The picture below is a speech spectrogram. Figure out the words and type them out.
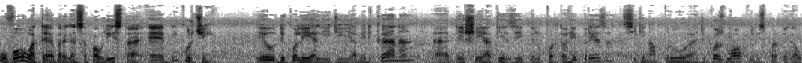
O voo até Bragança Paulista é bem curtinho. Eu decolei ali de Americana, eh, deixei a TZ pelo Portão Represa, segui na proa de Cosmópolis para pegar o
